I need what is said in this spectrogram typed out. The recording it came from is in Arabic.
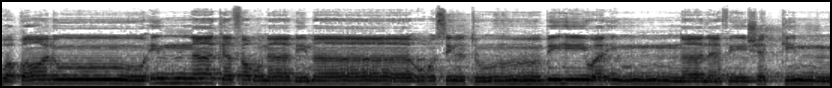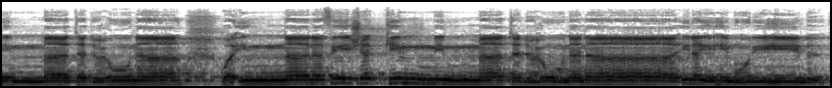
وقالوا إنا كفرنا بما أرسلتم به وإنا لفي شك مما تدعونا وإنا لفي شك مما تدعوننا إليه مريب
